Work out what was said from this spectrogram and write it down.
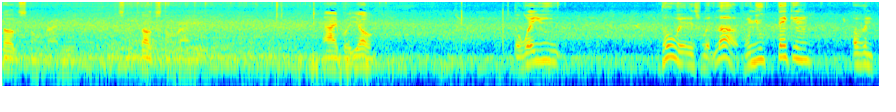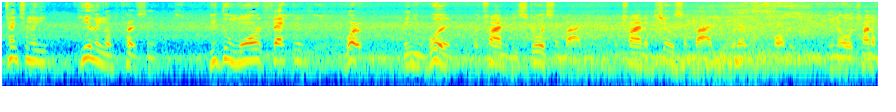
thug stone right here. Is the thug stone right here. Alright, but yo, the way you do it is with love. When you thinking of intentionally healing a person, you do more effective work than you would of trying to destroy somebody, or trying to kill somebody, or whatever you call it. You know, trying to,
